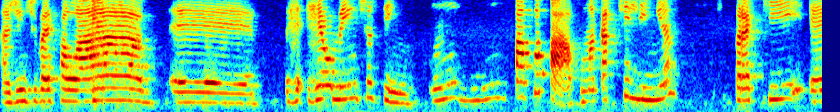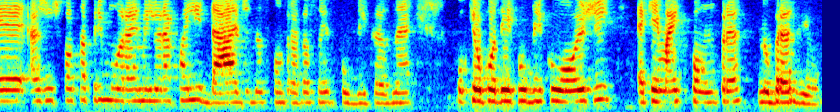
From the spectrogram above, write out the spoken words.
A gente vai falar é, realmente assim, um, um, passo a passo, uma cartilhinha para que é, a gente possa aprimorar e melhorar a qualidade das contratações públicas, né? Porque o poder público hoje é quem mais compra no Brasil.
